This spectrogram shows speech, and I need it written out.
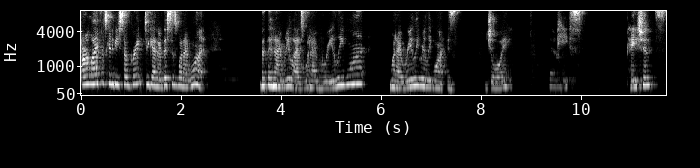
Our life is going to be so great together. This is what I want. But then I realized what I really want, what I really, really want is joy, yeah. peace, patience,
